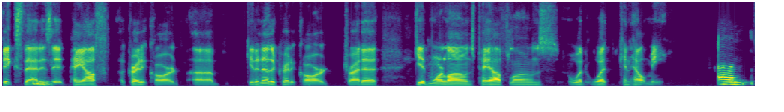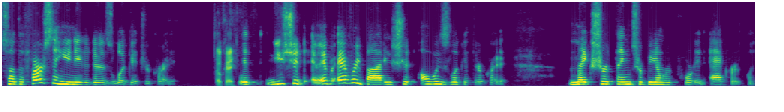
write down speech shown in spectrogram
fix that? Mm-hmm. Is it pay off a credit card, uh, get another credit card, try to get more loans, pay off loans? What what can help me? Um, so the first thing you need to do is look at your credit. Okay. It, you should everybody should always look at their credit. Make sure things are being reported accurately.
